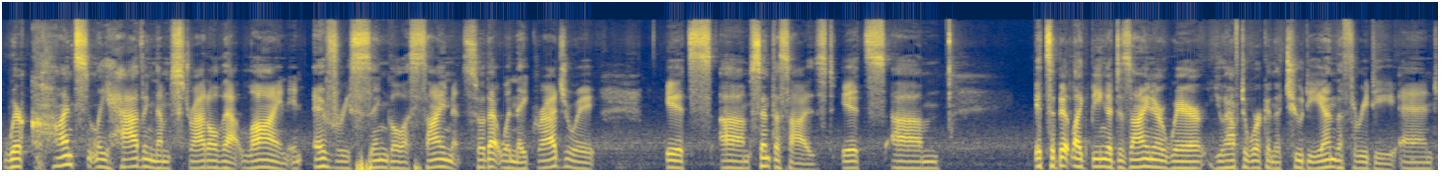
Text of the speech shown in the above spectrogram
we're constantly having them straddle that line in every single assignment so that when they graduate, it's um, synthesized. It's um, it's a bit like being a designer where you have to work in the 2D and the 3D, and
